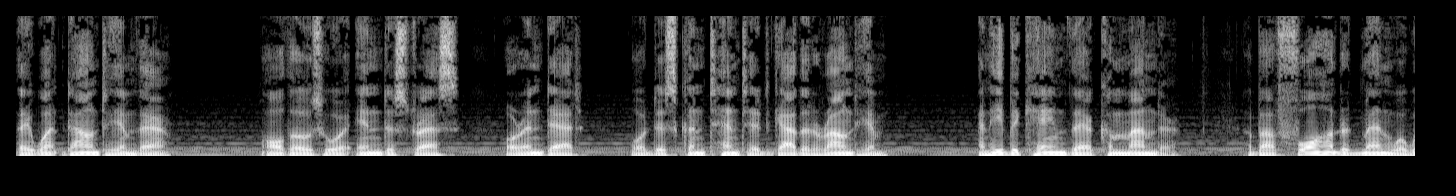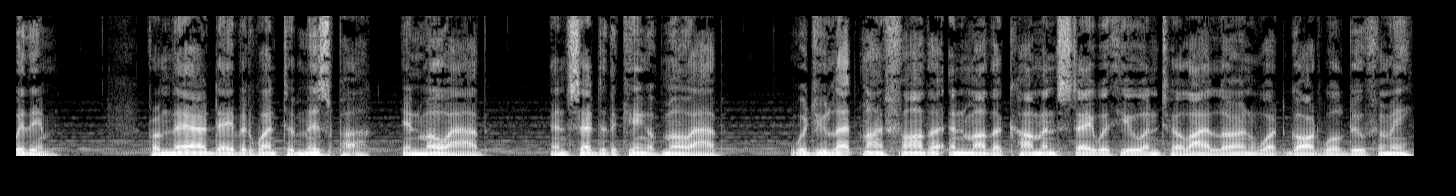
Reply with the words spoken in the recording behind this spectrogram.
they went down to him there. All those who were in distress, or in debt, or discontented gathered around him, and he became their commander. About four hundred men were with him. From there David went to Mizpah in Moab, and said to the king of Moab, would you let my father and mother come and stay with you until I learn what God will do for me?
